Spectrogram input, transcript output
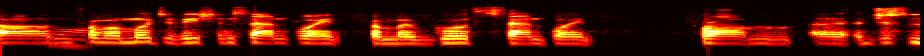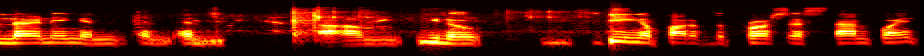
Um, yeah. From a motivation standpoint, from a growth standpoint, from uh, just learning and, and, and um, you know, being a part of the process standpoint,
